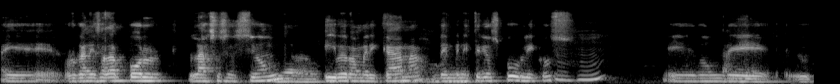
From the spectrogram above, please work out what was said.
eh, organizada por la Asociación Iberoamericana de Ministerios Públicos, eh, donde el,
